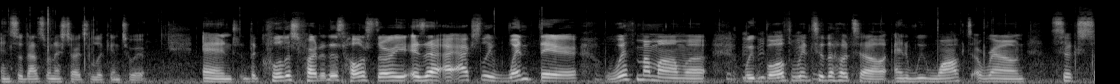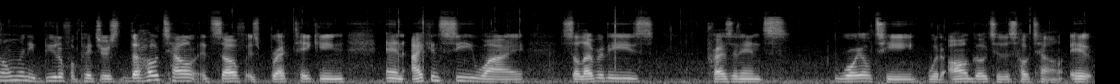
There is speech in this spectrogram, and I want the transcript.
and so that's when I started to look into it. And the coolest part of this whole story is that I actually went there with my mama. We both went to the hotel and we walked around, took so many beautiful pictures. The hotel itself is breathtaking, and I can see why celebrities, presidents, royalty would all go to this hotel. It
